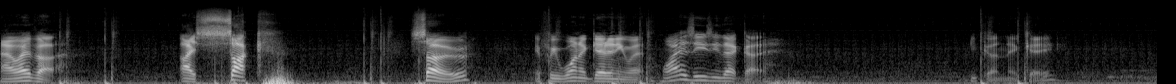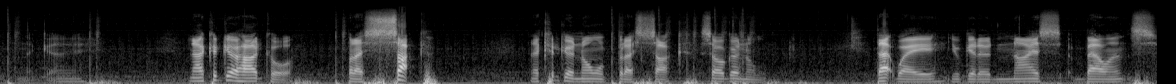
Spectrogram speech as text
However, I suck. So, if we want to get anywhere, why is Easy that guy? You got an AK. Guy. Now I could go hardcore, but I suck. And I could go normal, but I suck. So I'll go normal. That way, you'll get a nice balance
